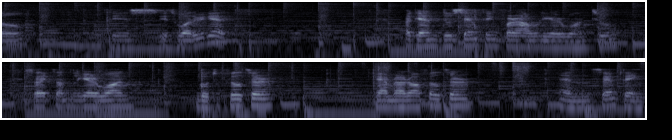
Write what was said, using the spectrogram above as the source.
So this is what we get. Again do same thing for our layer 1 too. Select on layer 1 go to filter camera raw filter and same thing.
